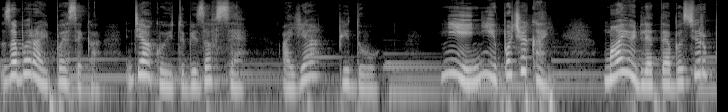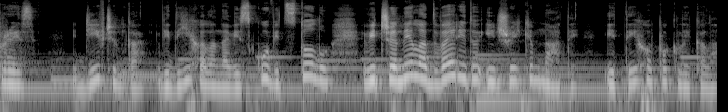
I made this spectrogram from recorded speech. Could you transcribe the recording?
забирай песика, дякую тобі за все, а я піду. Ні, ні, почекай. Маю для тебе сюрприз. Дівчинка від'їхала на візку від столу, відчинила двері до іншої кімнати і тихо покликала.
